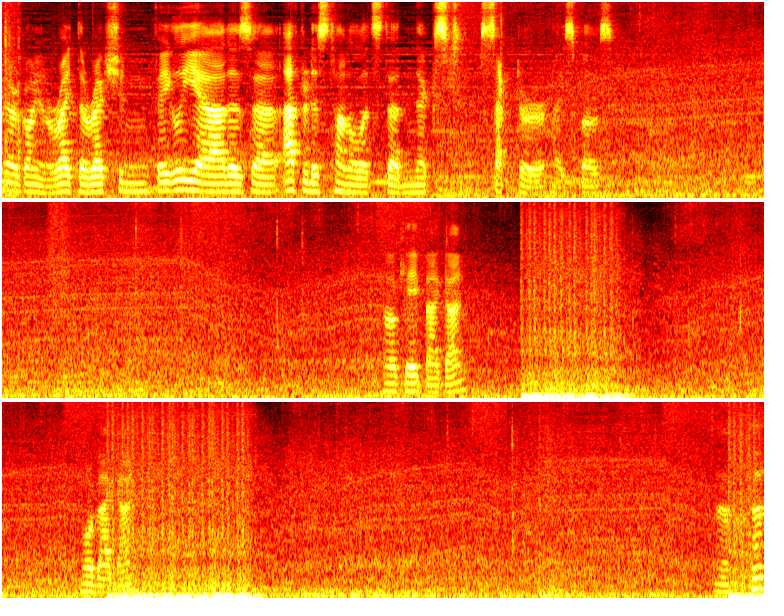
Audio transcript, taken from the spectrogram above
We are going in the right direction, vaguely. Yeah, there's uh, after this tunnel, it's the next sector, I suppose. Okay, bad guy. More bad guy. Uh-huh.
